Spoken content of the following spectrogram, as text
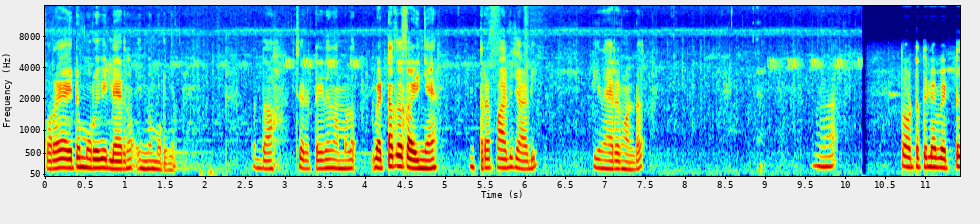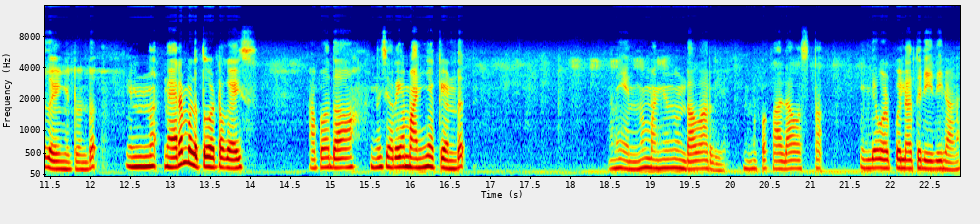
കുറേ ആയിട്ട് മുറിവില്ലായിരുന്നു ഇന്ന് മുറിഞ്ഞു. എന്താ ചിരട്ടയിൽ നമ്മൾ വെട്ടൊക്കെ കഴിഞ്ഞേ ഇത്ര പാൽ ചാടി ഈ നേരം കൊണ്ട്. തോട്ടത്തിലെ വെട്ട് കഴിഞ്ഞിട്ടുണ്ട്. ഇന്ന് നേരം വെളുത്തു കേട്ടോ ഗൈസ്. അപ്പോൾ അതാ ഇന്ന് ചെറിയ മഞ്ഞൊക്കെ ഉണ്ട്. അങ്ങനെ എന്നും മഞ്ഞൊന്നും ഉണ്ടാവാറില്ല. ഇന്നിപ്പോൾ കാലാവസ്ഥ വലിയ കുഴപ്പമില്ലാത്ത രീതിയിലാണ്.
